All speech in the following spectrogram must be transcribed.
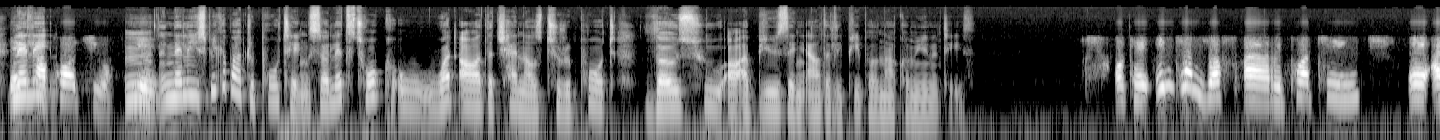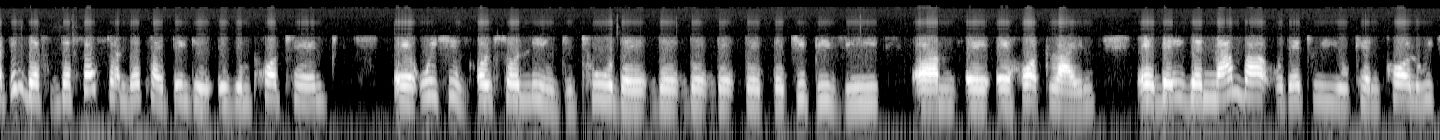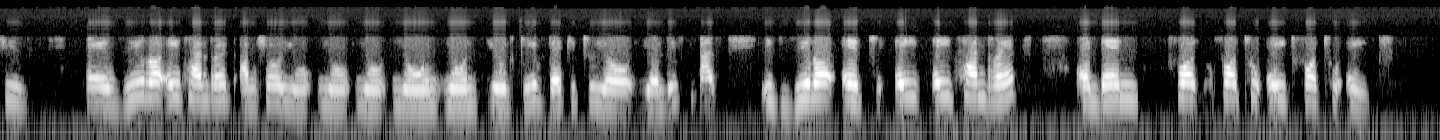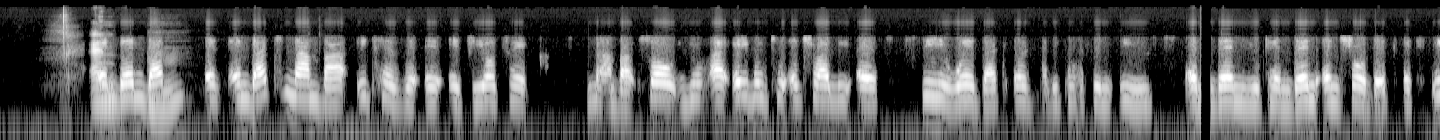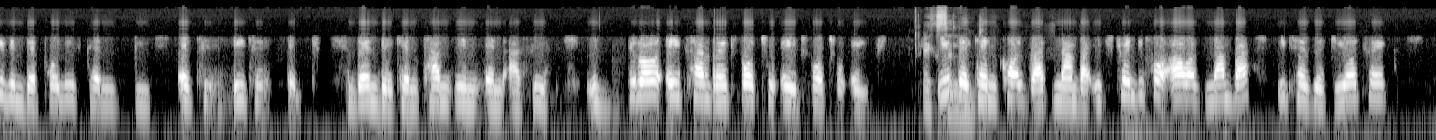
That Nelly, support you. Mm, yes. Nelly, you speak about reporting. So let's talk. What are the channels to report those who are abusing elderly people in our communities? Okay, in terms of uh, reporting, uh, I think the the first one that I think is, is important, uh, which is also linked to the the the the, the, the GBV um, a, a hotline, uh, there is a number that we, you can call, which is uh, zero eight hundred. I'm sure you you you you will you will you will give that to your your listeners. It's zero eight eight eight hundred, and then four four two eight four two eight. And, and then that mm-hmm. and, and that number it has a, a, a geotech number, so you are able to actually uh, see where that elderly person is and then you can then ensure that uh, even the police can be activated then they can come in and assist it's 0800 428 428 if they can call that number it's 24 hours number it has a geotech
